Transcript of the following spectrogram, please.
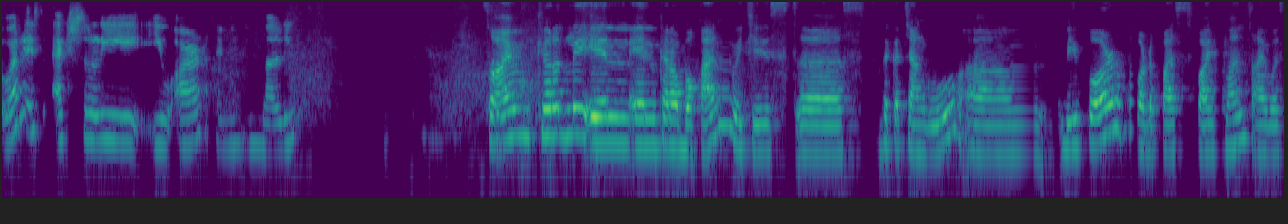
where is actually you are in Bali? So I'm currently in in Karobokan, which is uh, dekat Canggu. Um, before, for the past five months, I was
